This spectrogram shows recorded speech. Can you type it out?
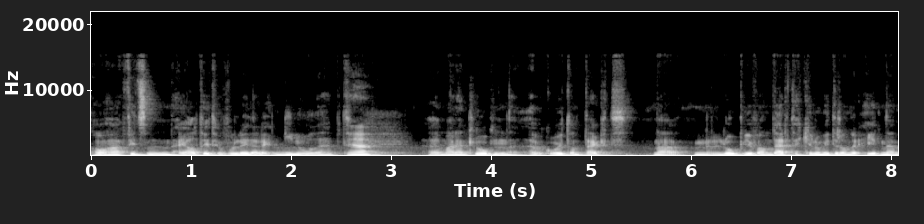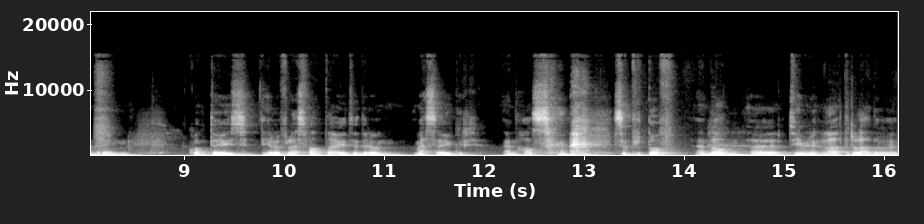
Al gaan fietsen heb je altijd het gevoel dat je dat niet nodig hebt. Ja, Eh, maar in het lopen heb ik ooit ontdekt, na een loopje van 30 kilometer onder eten en drinken, kwam thuis, een hele fles Fanta uit te drinken met suiker en gas. Super tof. En dan, eh, twee minuten later, laden we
